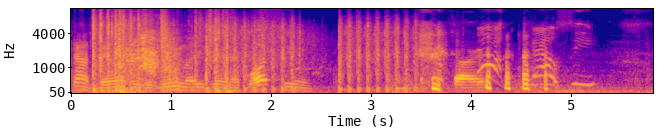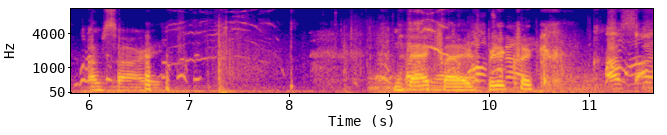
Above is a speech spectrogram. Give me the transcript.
God damn it, there's a green laser and I What? can't see him. Sorry. Balsy. I'm sorry. Backfired pretty quick. I, saw, I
